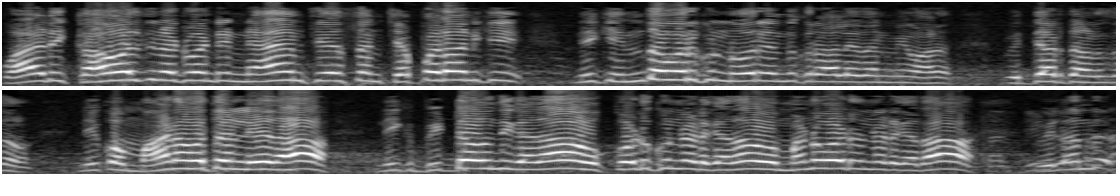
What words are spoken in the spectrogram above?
వాడికి కావాల్సినటువంటి న్యాయం చేస్తాను చెప్పడానికి నీకు ఇంతవరకు నోరు ఎందుకు రాలేదని మేము విద్యార్థి అడుగుతాం నీకు మానవతం లేదా? నీకు బిడ్డ ఉంది కదా ఓ కొడుకున్నాడు కదా ఓ మనవాడు ఉన్నాడు కదా. వీళ్ళందరూ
